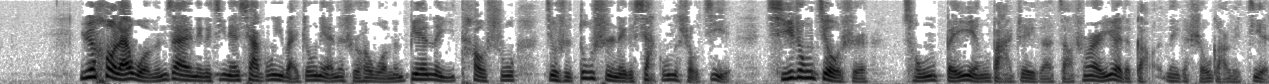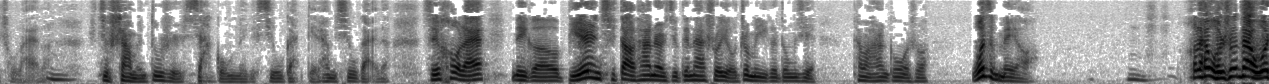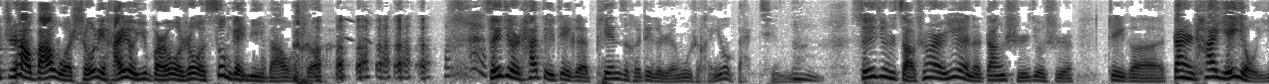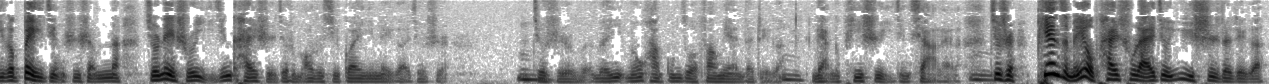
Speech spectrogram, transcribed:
因为后来我们在那个今年夏宫一百周年的时候，我们编了一套书，就是都市那个夏宫的手记，其中就是从北影把这个早春二月的稿那个手稿给借出来了。就上面都是夏宫那个修改，给他们修改的。所以后来那个别人去到他那儿，就跟他说有这么一个东西，他马上跟我说：“我怎么没有？”嗯。后来我说：“那我只好把我手里还有一本，我说我送给你吧。”我说。所以就是他对这个片子和这个人物是很有感情的。嗯。所以就是早春二月呢，当时就是这个，但是他也有一个背景是什么呢？就是那时候已经开始，就是毛主席关于那个就是。就是文文化工作方面的这个两个批示已经下来了，就是片子没有拍出来，就预示着这个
